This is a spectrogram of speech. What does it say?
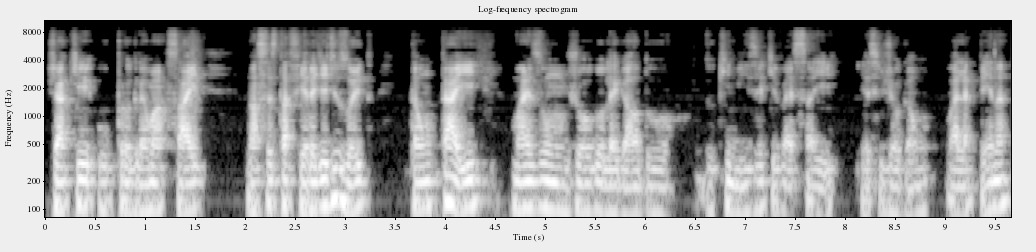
já que o programa sai na sexta-feira, dia 18. Então tá aí mais um jogo legal do, do Kinesia que vai sair. Esse jogão vale a pena.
